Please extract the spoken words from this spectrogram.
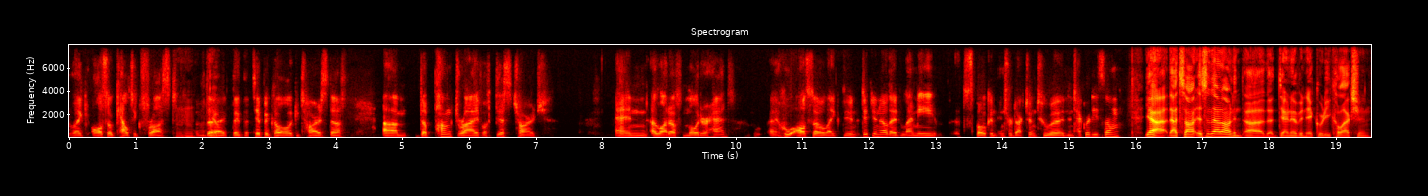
like also Celtic Frost, Mhm. the, Yep. the the typical guitar stuff, um, the punk drive of Discharge, and a lot of Motorhead, uh, who also like did, did you know that Lemmy spoke an introduction to an Integrity song? yeah that's on isn't that on uh the den of iniquity collection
